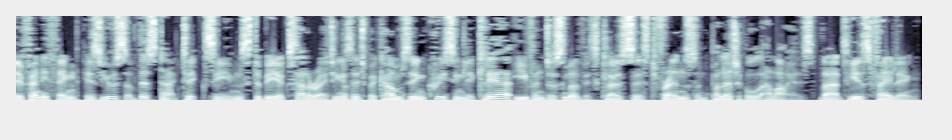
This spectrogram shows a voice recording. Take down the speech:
If anything, his use of this tactic seems to be accelerating as it becomes increasingly clear, even to some of his closest friends and political allies, that he is failing.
